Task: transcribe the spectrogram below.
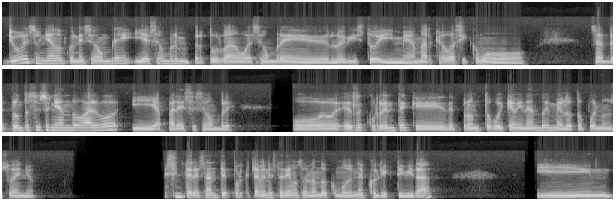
yo he soñado con ese hombre y ese hombre me perturba o ese hombre lo he visto y me ha marcado así como, o sea, de pronto estoy soñando algo y aparece ese hombre. O es recurrente que de pronto voy caminando y me lo topo en un sueño. Es interesante porque también estaríamos hablando como de una colectividad y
